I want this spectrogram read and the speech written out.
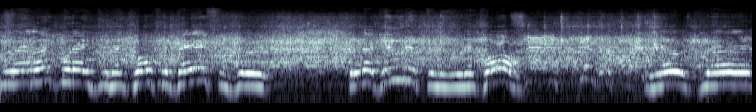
You know, I like what I they're not giving it to me when they call. You know, it's not.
